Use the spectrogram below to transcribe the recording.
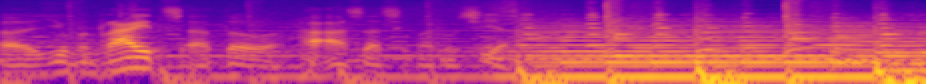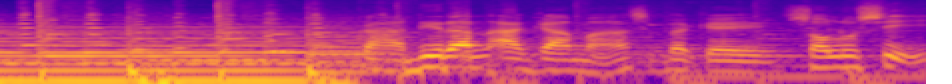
uh, human rights atau hak asasi manusia. Kehadiran agama sebagai solusi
